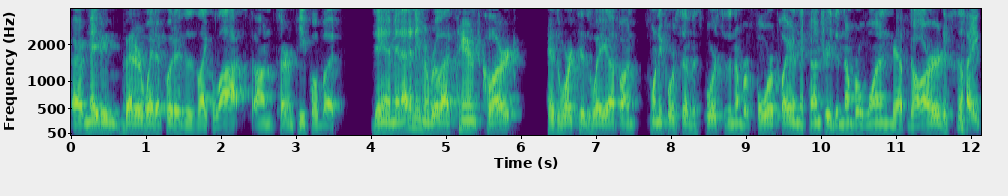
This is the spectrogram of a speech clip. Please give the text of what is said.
or maybe better way to put it is like locks on certain people. But damn, man, I didn't even realize Terrence Clarke has worked his way up on 24 7 sports to the number four player in the country, the number one yep. guard. like,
